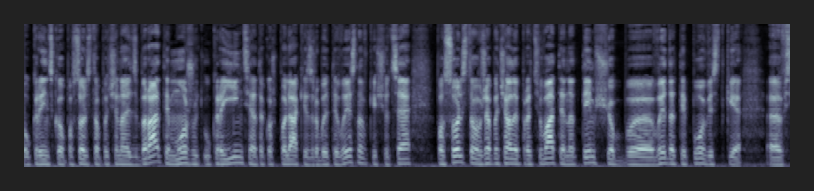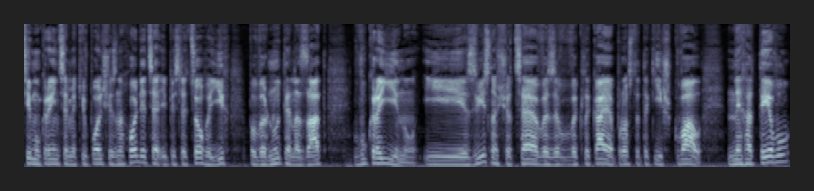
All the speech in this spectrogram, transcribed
українського посольства починають збирати, можуть українці, а також поляки зробити висновки, що це посольство вже почали працювати над тим, щоб видати повістки всім українцям, які в Польщі знаходяться, і після цього їх повернути назад в Україну. І звісно, що це викликає просто такий шквал негативу.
